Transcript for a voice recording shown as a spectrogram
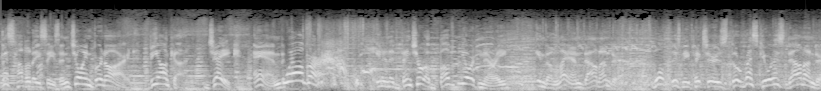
This holiday season, join Bernard, Bianca, Jake, and Wilbur. In an adventure above the ordinary in the land down under. Walt Disney Pictures' The Rescuers Down Under.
